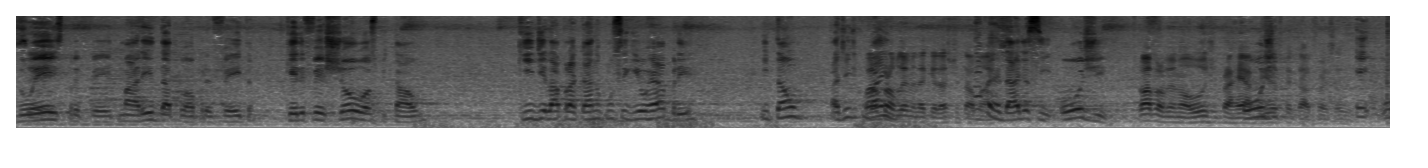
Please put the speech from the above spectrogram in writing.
do ex-prefeito, marido da atual prefeita, que ele fechou o hospital, que de lá para cá não conseguiu reabrir. Então, a gente Qual vai... é o problema daquele hospital Na mais? verdade, assim, hoje... Qual é o problema hoje para reabrir hoje, o hospital e, o,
